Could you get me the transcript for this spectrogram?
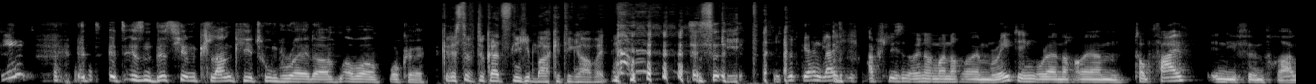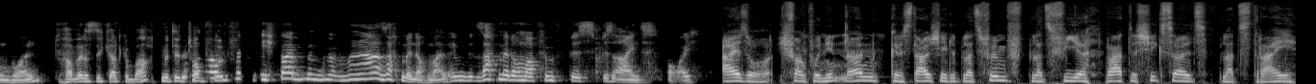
It, it ist ein bisschen clunky Tomb Raider, aber okay. Christoph, du kannst nicht im Marketing arbeiten. Es geht. Ich würde gerne gleich abschließend euch nochmal nach eurem Rating oder nach eurem Top 5 Indie-Film fragen wollen. Haben wir das nicht gerade gemacht mit den Top 5? Ich na, sag mir doch mal. Sag mir doch mal 5 bis, bis 1 bei euch. Also, ich fange von hinten an. Kristallschädel Platz 5, Platz 4, Rat des Schicksals, Platz 3,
